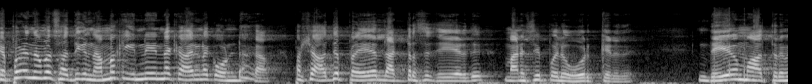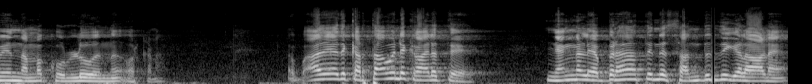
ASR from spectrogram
എപ്പോഴും നമ്മൾ ശ്രദ്ധിക്കണം. നമുക്ക് ഇന്ന ഇന്ന കാര്യങ്ങളൊക്കെ ഉണ്ടാകാം. പക്ഷെ അത് പ്രേയറിൽ അഡ്രസ്സ് ചെയ്യരുത് മനസ്സിൽ പോലും ഓർക്കരുത്. ദൈവം മാത്രമേ നമുക്കുള്ളൂ എന്ന് ഓർക്കണം. അതായത് കർത്താവിന്റെ കാലത്ത് ഞങ്ങൾ എബ്രാഹത്തിന്റെ സന്തതികളാണ്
